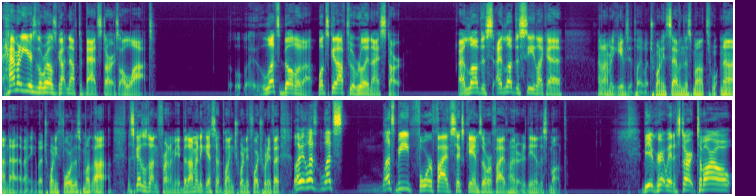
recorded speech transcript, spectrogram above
how many years have the Royals gotten off to bad starts? A lot. Let's build it up. Let's get off to a really nice start. I'd love to. I'd love to see like a. I don't know how many games they play. What, 27 this month? No, not that many. What, 24 this month? Uh, the schedule's not in front of me, but I'm going to guess they're playing 24, 25. Let me let's let's let's be four, five, six games over 500 at the end of this month. Be a great way to start tomorrow.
